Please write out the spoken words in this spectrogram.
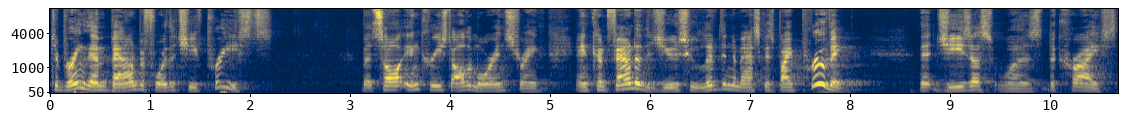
to bring them bound before the chief priests? But Saul increased all the more in strength and confounded the Jews who lived in Damascus by proving that Jesus was the Christ.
